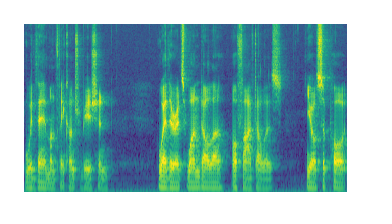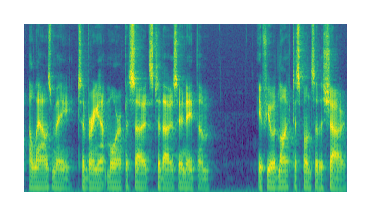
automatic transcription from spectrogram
with their monthly contribution. Whether it's $1 or $5, your support allows me to bring out more episodes to those who need them. If you would like to sponsor the show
